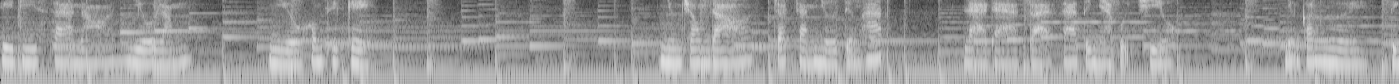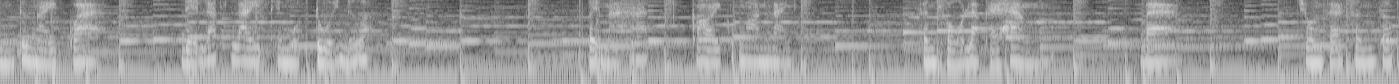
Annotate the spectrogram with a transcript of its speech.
Khi đi xa nó nhiều lắm Nhiều không thể kể. Nhưng trong đó chắc chắn nhớ tiếng hát là đà tỏa ra từ nhà buổi chiều. Những con người tính từ ngày qua để lắt lay thêm một tuổi nữa. Vậy mà hát coi cũng ngon lành. Sân khấu là cái hàng ba trông ra sân rộng.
